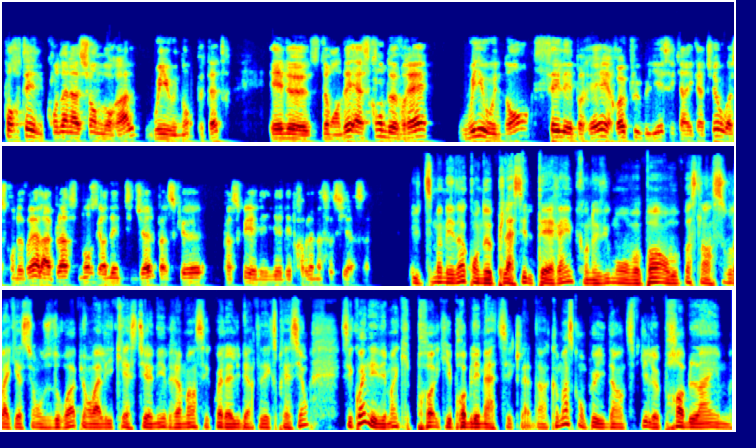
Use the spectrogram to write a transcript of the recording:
porter une condamnation morale, oui ou non peut-être, et de se demander est-ce qu'on devrait, oui ou non, célébrer, republier ces caricatures, ou est-ce qu'on devrait à la place non se garder une petite gel parce que parce qu'il y, a des problèmes associés à ça? Ultimement, maintenant qu'on a placé le terrain, puis qu'on a vu, bon, on va pas, va pas se lancer sur la question du droit, puis on va aller questionner vraiment c'est quoi la liberté d'expression. C'est quoi l'élément qui, qui, est problématique là-dedans? Comment est-ce qu'on peut identifier le problème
